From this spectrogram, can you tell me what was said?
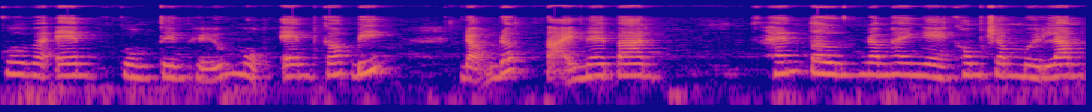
cô và em cùng tìm hiểu một em có biết động đất tại Nepal. Tháng 4 năm 2015,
